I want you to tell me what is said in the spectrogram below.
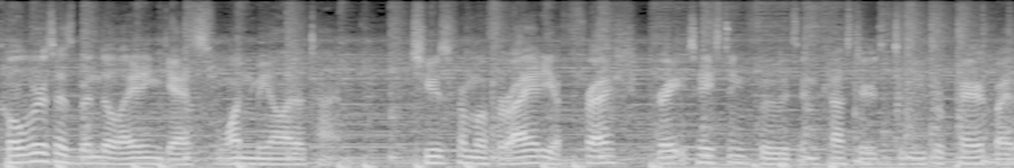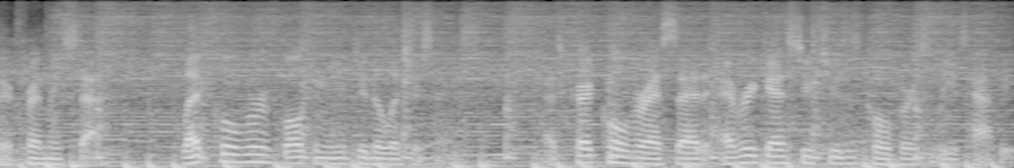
Culver's has been delighting guests one meal at a time. Choose from a variety of fresh, great tasting foods and custards to be prepared by their friendly staff. Let Culver's welcome you to deliciousness. As Craig Culver has said, every guest who chooses Culver's leaves happy.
